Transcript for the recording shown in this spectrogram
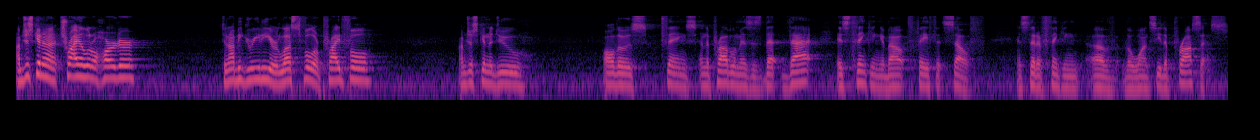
I'm just going to try a little harder to not be greedy or lustful or prideful. I'm just going to do all those things. And the problem is, is that that is thinking about faith itself instead of thinking of the one. See, the process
